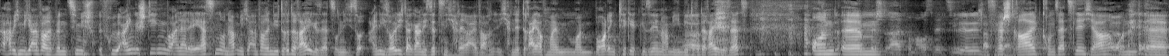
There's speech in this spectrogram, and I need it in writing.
habe ich mich einfach, ich bin ziemlich früh eingestiegen, war einer der ersten und habe mich einfach in die dritte Reihe gesetzt. Und ich so, eigentlich sollte ich da gar nicht sitzen. Ich hatte einfach, ich hatte eine drei auf meinem, meinem Boarding-Ticket gesehen und habe mich in die dritte Reihe gesetzt. Und ähm, Verstrahlt vom Auswärtssieg. äh, verstrahlt grundsätzlich, ja. Und äh,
